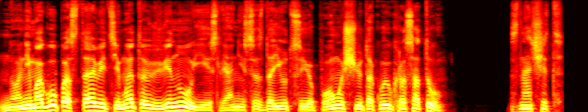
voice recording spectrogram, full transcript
«Но не могу поставить им это в вину, если они создают с ее помощью такую красоту». «Значит,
